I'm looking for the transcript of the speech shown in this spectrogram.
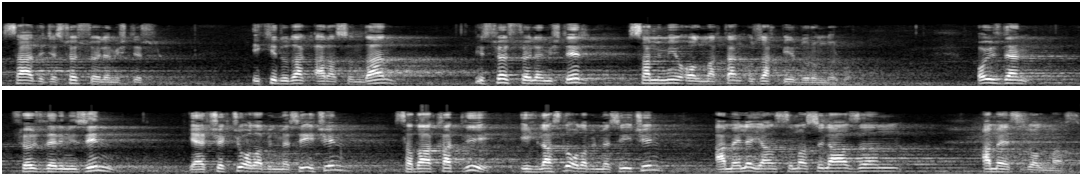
sadece söz söylemiştir. İki dudak arasından bir söz söylemiştir. Samimi olmaktan uzak bir durumdur bu. O yüzden sözlerimizin gerçekçi olabilmesi için, sadakatli, ihlaslı olabilmesi için amele yansıması lazım. Amelsiz olmaz.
